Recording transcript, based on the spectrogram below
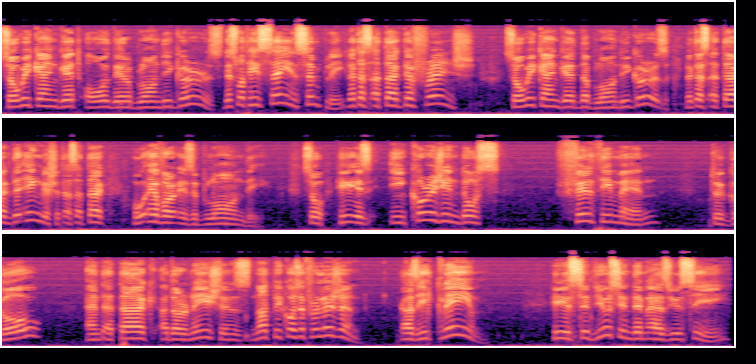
so we can get all their blondie girls. That's what he's saying simply. Let us attack the French so we can get the blondie girls. Let us attack the English. Let us attack whoever is a blondie. So he is encouraging those filthy men to go and attack other nations not because of religion as he claimed. He is seducing them as you see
